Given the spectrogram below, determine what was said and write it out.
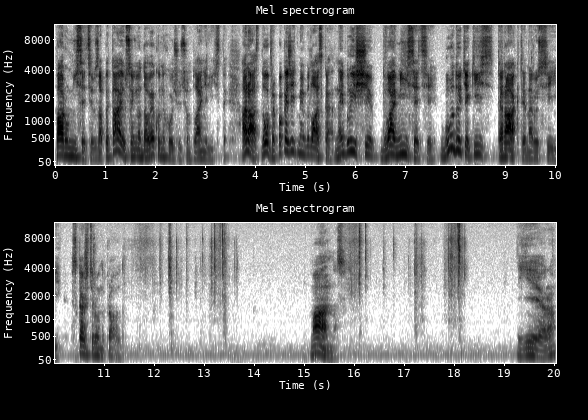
пару місяців запитаю, сильно далеко не хочу в цьому плані лізти. Гаразд, добре, покажіть мені, будь ласка, найближчі два місяці будуть якісь теракти на Росії? Скажіть ровно правду. Маннас. Єра.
